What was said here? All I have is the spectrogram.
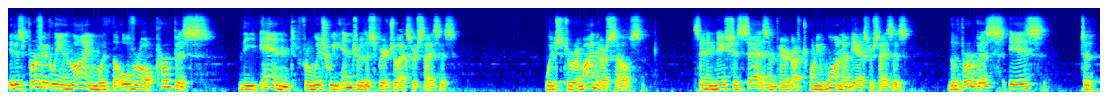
It is perfectly in line with the overall purpose, the end for which we enter the spiritual exercises, which, to remind ourselves, St. Ignatius says in paragraph 21 of the exercises, the purpose is to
